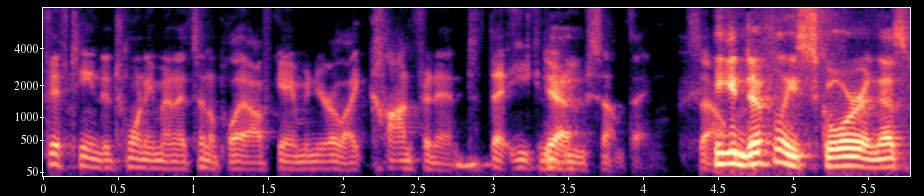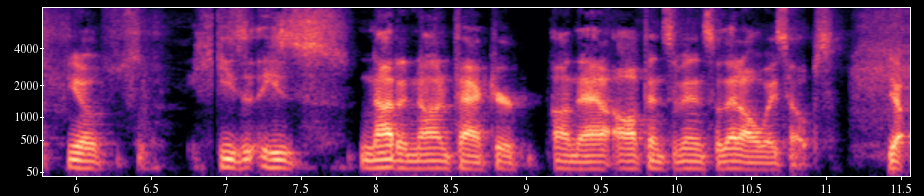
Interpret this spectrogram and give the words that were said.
15 to 20 minutes in a playoff game and you're like confident that he can yeah. do something. So he can definitely score and that's, you know, he's he's not a non-factor on that offensive end, so that always helps. Yep.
